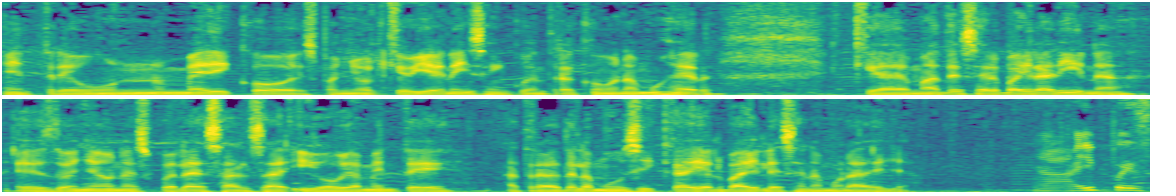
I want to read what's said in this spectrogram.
entre un médico español que viene y se encuentra con una mujer que además de ser bailarina es dueña de una escuela de salsa y obviamente a través de la música y el baile se enamora de ella. Ay, pues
